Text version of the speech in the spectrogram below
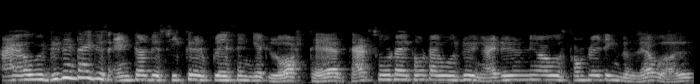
I didn't I just enter the secret place and get lost there. That's what I thought I was doing. I didn't know I was completing the level.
